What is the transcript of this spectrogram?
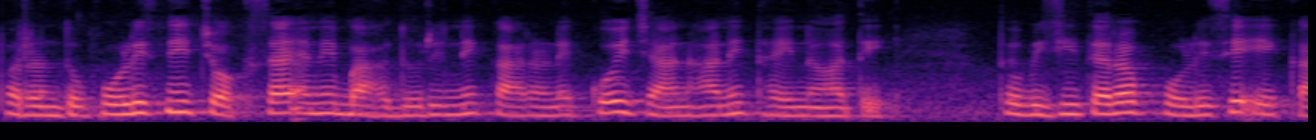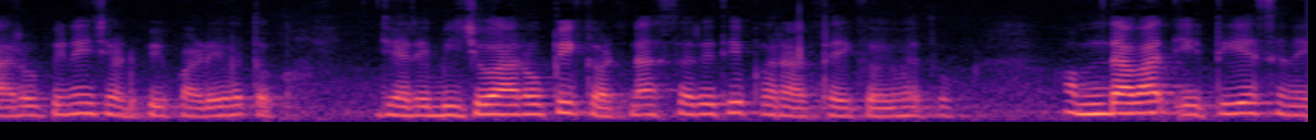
પરંતુ પોલીસની ચોકસાઈ અને બહાદુરીને કારણે કોઈ જાનહાનિ થઈ ન હતી. તો બીજી તરફ પોલીસે એક આરોપીને ઝડપી પાડ્યો હતો. જ્યારે બીજો આરોપી ઘટના સ્થળેથી ફરાર થઈ ગયો હતો. અમદાવાદ એટીએસ અને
